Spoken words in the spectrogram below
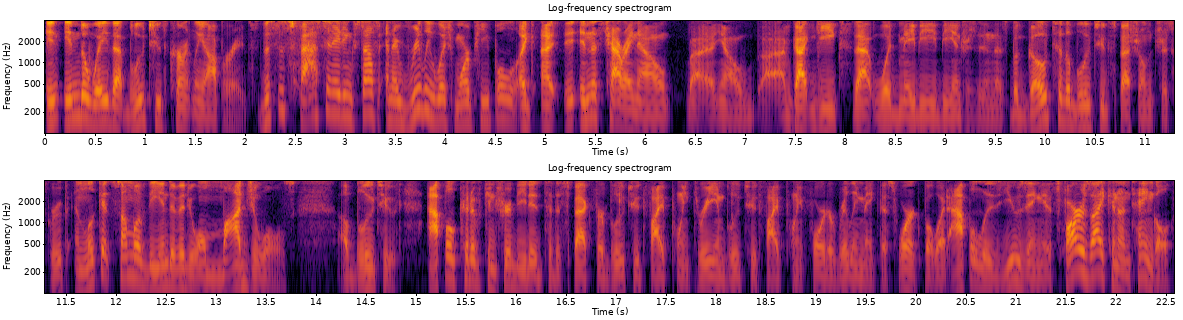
in, in the way that Bluetooth currently operates. This is fascinating stuff, and I really wish more people like uh, in this chat right now. Uh, you know, I've got geeks that would maybe be interested in this, but go to the Bluetooth special interest group and look at some of the individual modules of Bluetooth. Apple could have contributed to the spec for Bluetooth 5.3 and Bluetooth 5.4 to really make this work, but what Apple is using, as far as I can untangle,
